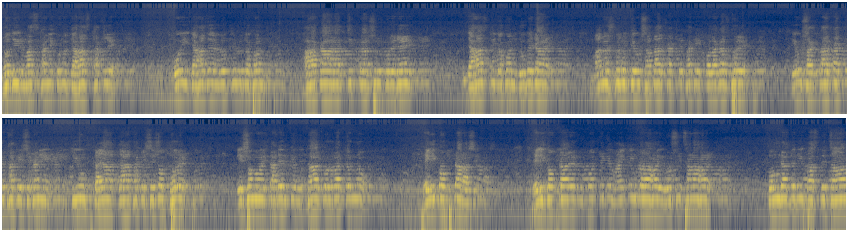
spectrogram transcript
নদীর মাঝখানে কোনো জাহাজ থাকলে ওই জাহাজের লোকগুলো যখন হাহাকার আর চিৎকার শুরু করে দেয়, জাহাজটি যখন ডুবে যায়, মানুষগুলো কেউ সাঁতার কাটতে থাকে, কলা গাছ ধরে, কেউ সাঁতার কাটতে থাকে, সেখানে টিউব, টায়ার যা থাকে সেসব ধরে, এ সময় তাদেরকে উদ্ধার করবার জন্য হেলিকপ্টার আসে। হেলিকপ্টারের উপর থেকে মাইকিং করা হয়, রশি ছাড়া হয়। তোমরা যদি বাঁচতে চাও,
